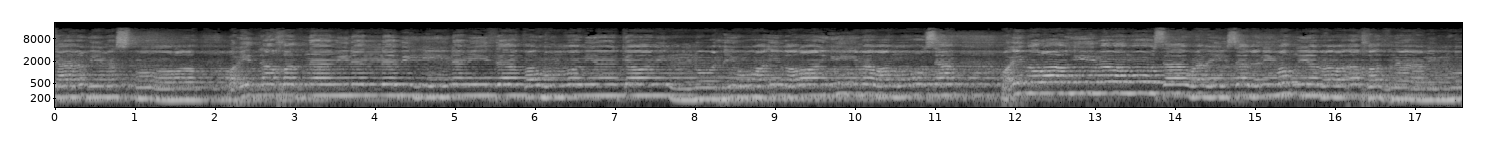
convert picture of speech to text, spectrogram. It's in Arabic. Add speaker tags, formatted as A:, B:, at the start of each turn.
A: الكتاب مسطورا. وإذ أخذنا من النبيين ميثاقهم ومنك ومن نوح وإبراهيم وموسى وإبراهيم وموسى وعيسى بن مريم وأخذنا منهم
